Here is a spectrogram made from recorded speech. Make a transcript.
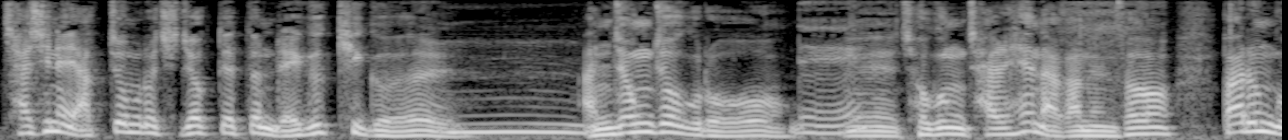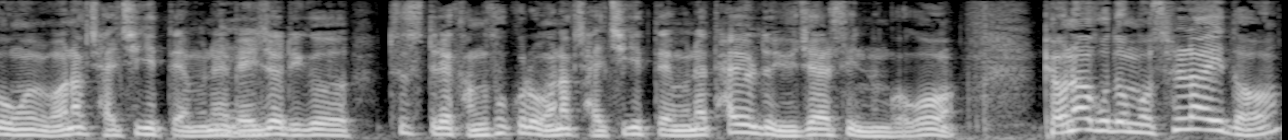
자신의 약점으로 지적됐던 레그킥을 안정적으로 음. 네. 예, 적응 잘 해 나가면서 빠른 공을 워낙 잘 치기 때문에 네. 메이저리그 투수들의 강속구를 워낙 잘 치기 때문에 타율도 유지할 수 있는 거고 변화구도 뭐 슬라이더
